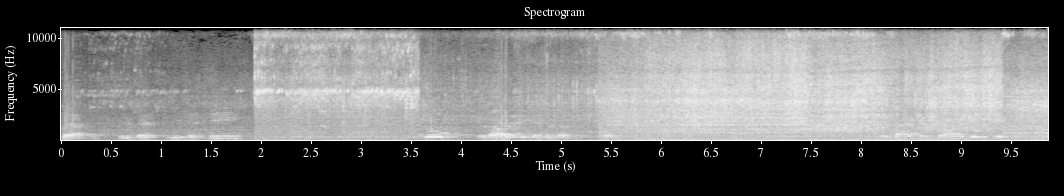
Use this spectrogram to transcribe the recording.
that you can, you can see so without any difficulty. The fact is not a good thing.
